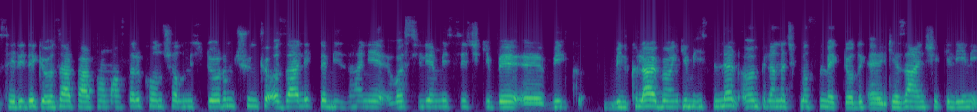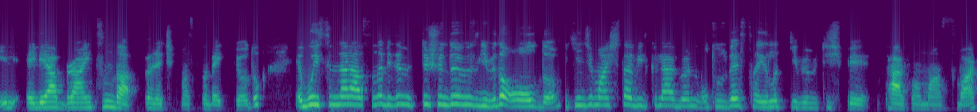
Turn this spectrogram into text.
serideki özel performansları konuşalım istiyorum. Çünkü özellikle biz hani Vasilya Misic gibi, e, Bill, Bill Clyburn gibi isimlerin ön plana çıkmasını bekliyorduk. E, keza aynı şekilde yine Elia Bryant'ın da öne çıkmasını bekliyorduk. E, bu isimler aslında bizim düşündüğümüz gibi de oldu. İkinci maçta Bill Clyburn'un 35 sayılık gibi müthiş bir performans var.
